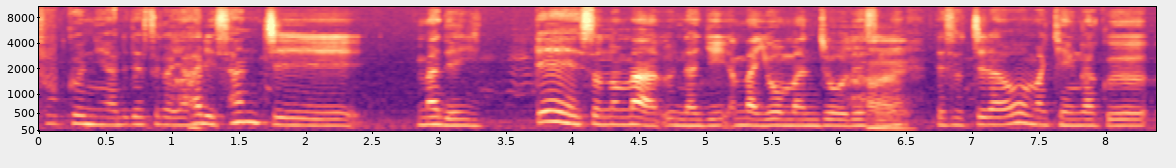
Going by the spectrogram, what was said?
特にあれですがやはり産地まで行ってそのまあうなぎ、まあ、養満場ですね、はい。でそちらをまあ見学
